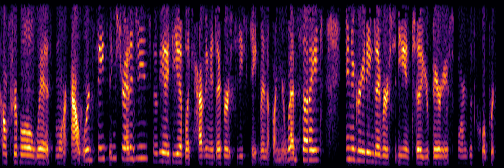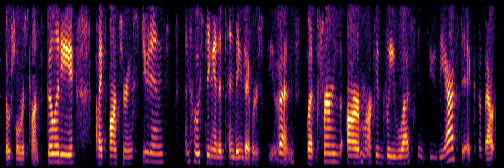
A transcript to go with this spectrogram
comfortable with more outward-facing strategies. So the idea of like having a diversity statement up on your website, integrating diversity into your various forms of corporate social responsibility by sponsoring students and hosting and attending diversity events. But firms are markedly less enthusiastic about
